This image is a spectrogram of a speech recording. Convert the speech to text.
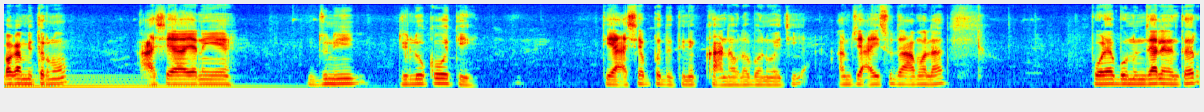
बघा मित्रांनो अशा याने जुनी जी लोक होती ती अशा पद्धतीने कानावला बनवायची. आमची आईसुद्धा आम्हाला पोळ्या बनवून झाल्यानंतर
